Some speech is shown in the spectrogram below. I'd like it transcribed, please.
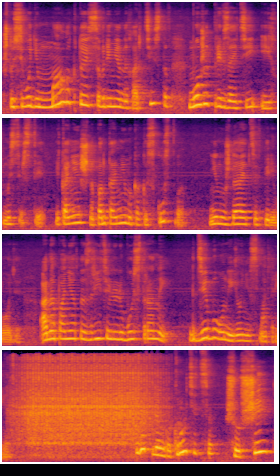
что сегодня мало кто из современных артистов может превзойти их мастерстве. И, конечно, пантомима как искусство не нуждается в переводе. Она понятна зрителю любой страны, где бы он ее ни смотрел. И вот пленка крутится, шуршит,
